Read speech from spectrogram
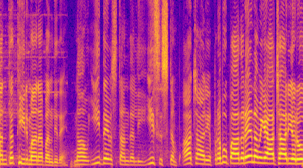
ಅಂತ ತೀರ್ಮಾನ ಬಂದಿದೆ. ನಾವು ಈ ದೇವಸ್ಥಾನದಲ್ಲಿ ಈ ಸಿಸ್ಟಮ್, ಆಚಾರ್ಯ ಪ್ರಭುಪಾದರೇ ನಮಗೆ ಆಚಾರ್ಯರು.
